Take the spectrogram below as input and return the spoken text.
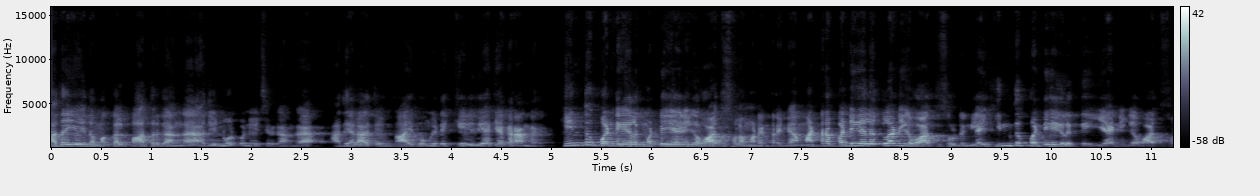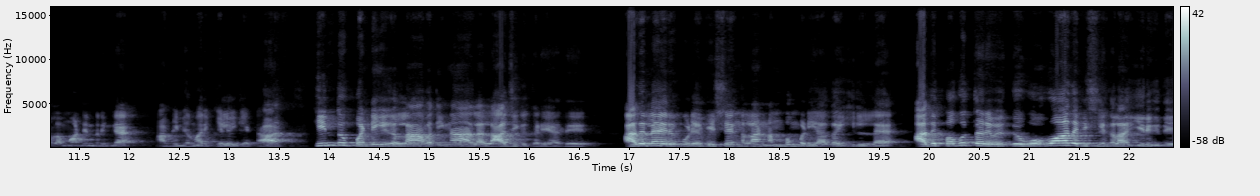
அதையும் இந்த மக்கள் பார்த்துருக்காங்க அதையும் நோட் பண்ணி வச்சிருக்காங்க. அது எல்லாத்தையும் தான் இப்போ உங்ககிட்ட கேள்வியா கேட்கறாங்க இந்து பண்டிகைகளுக்கு மட்டும் ஏன் நீங்க வாழ்த்து சொல்ல மாட்டேன்றீங்க? மற்ற பண்டிகைகளுக்குலாம் நீங்க வாழ்த்து சொல்றீங்களே இந்து பண்டிகைகளுக்கு ஏன் நீங்க வாழ்த்து சொல்ல மாட்டேன்றீங்க? அப்படிங்கிற மாதிரி கேள்வி கேட்டா ஹிந்து பண்டிகைகள்லாம் பாத்தீங்கன்னா அதுல லாஜிக்கு கிடையாது. அதுல இருக்கக்கூடிய விஷயங்கள்லாம் நம்பும்படியாக இல்ல. அது பகுத்தறிவுக்கு ஒவ்வாத விஷயங்களா இருக்குது.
